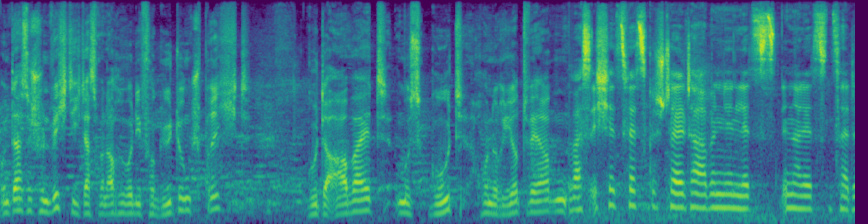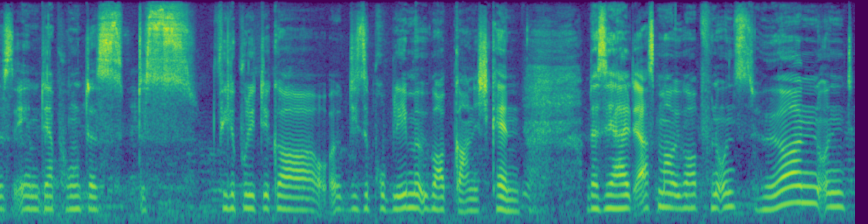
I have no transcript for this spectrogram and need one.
Und das ist schon wichtig, dass man auch über die Vergütung spricht. Gute Arbeit muss gut honoriert werden. Was ich jetzt festgestellt habe in, letzten, in der letzten Zeit ist eben der Punkt, dass, dass viele Politiker äh, diese Probleme überhaupt gar nicht kennen. Und dass sie halt erstmal überhaupt von uns hören und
